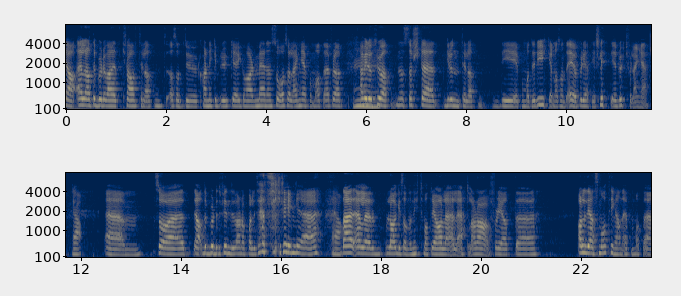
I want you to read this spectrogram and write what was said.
Ja, Eller at det burde være et krav til at altså, du kan ikke bruke garn mer enn så og så lenge. på en måte. For at, jeg vil jo tro at den største grunnen til at de på en måte ryker, noe sånt, er jo fordi at de er slitt, de er brukt for lenge. Ja. Um, så ja, det burde definitivt være noe kvalitetssikring eh, ja. der, eller lage sånne nytt materiale eller et eller annet. Fordi at eh, alle de her småtingene er på en måte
